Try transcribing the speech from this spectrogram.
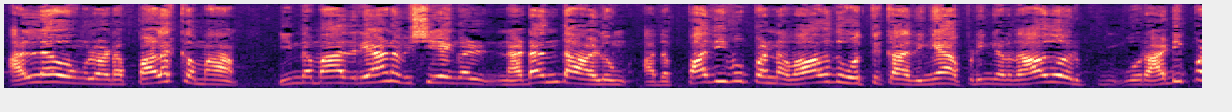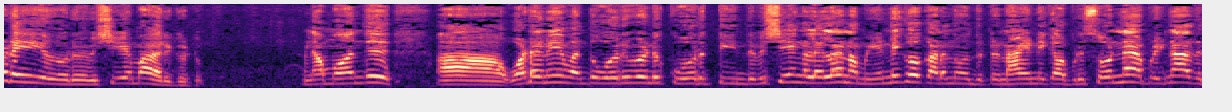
அல்ல உங்களோட பழக்கமா இந்த மாதிரியான விஷயங்கள் நடந்தாலும் அதை பதிவு பண்ணவாவது ஒத்துக்காதீங்க அப்படிங்கறதாவது ஒரு ஒரு அடிப்படை ஒரு விஷயமா இருக்கட்டும். நம்ம வந்து உடனே வந்து ஒருவனுக்கு ஒருத்தி இந்த விஷயங்கள் எல்லாம் நம்ம என்னைக்கோ கடந்து வந்துட்டோம். நான் இன்னைக்கு அப்படி சொன்னேன் அப்படின்னா அது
